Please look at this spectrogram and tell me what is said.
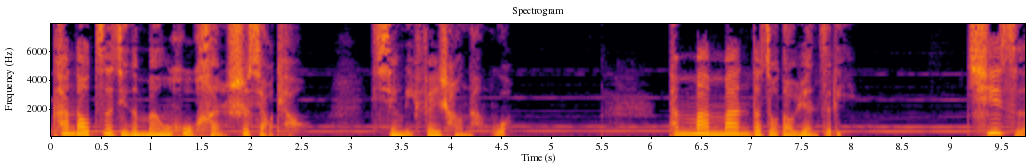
看到自己的门户很是萧条，心里非常难过。他慢慢的走到院子里，妻子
